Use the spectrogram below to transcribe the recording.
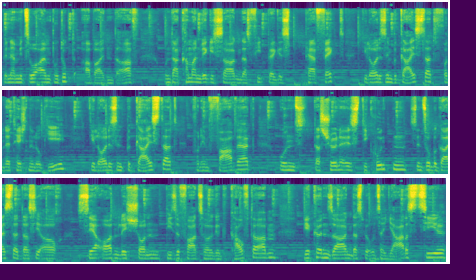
wenn er mit so einem Produkt arbeiten darf. Und da kann man wirklich sagen, das Feedback ist perfekt. Die Leute sind begeistert von der Technologie. Die Leute sind begeistert von dem Fahrwerk und das Schöne ist, die Kunden sind so begeistert, dass sie auch sehr ordentlich schon diese Fahrzeuge gekauft haben. Wir können sagen, dass wir unser Jahresziel,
